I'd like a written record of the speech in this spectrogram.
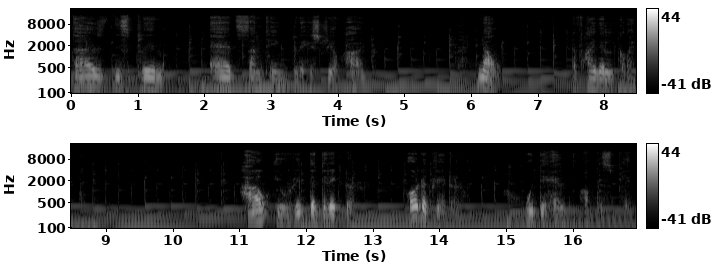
Does this film add something to the history of art? Now, the final comment. How you read the director or the creator with the help of this film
